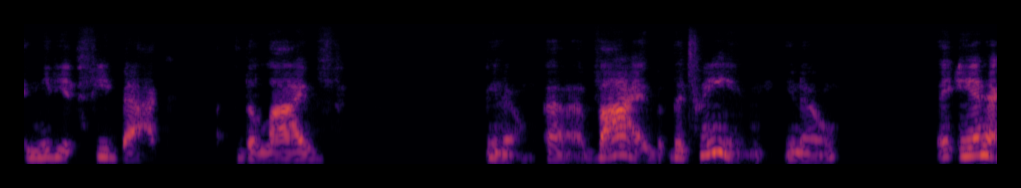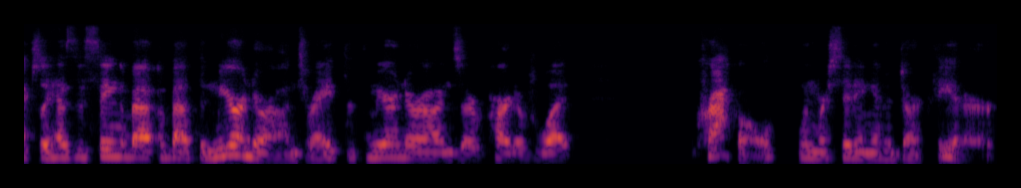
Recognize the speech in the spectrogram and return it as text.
immediate feedback, the live, you know, uh, vibe between, you know, Anne actually has this thing about, about the mirror neurons, right? That the mirror neurons are part of what crackle when we're sitting in a dark theater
